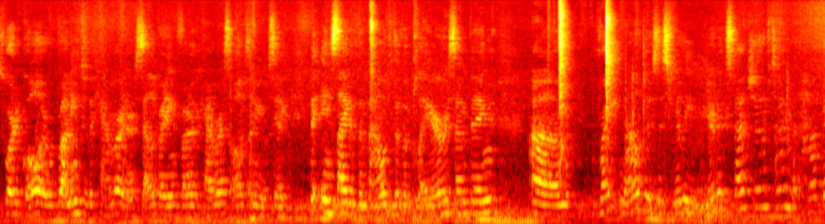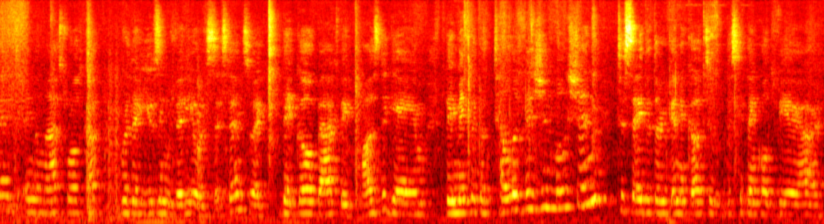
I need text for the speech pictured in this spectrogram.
scored a goal are running to the camera and are celebrating in front of the camera. So all of a sudden you'll see like the inside of the mouth of a player or something. Um, right now there's this really weird expansion of time that happened in the last World Cup where they're using video assistance. Like they go back, they pause the game, they make like a television motion to say that they're gonna go to this thing called VAR,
